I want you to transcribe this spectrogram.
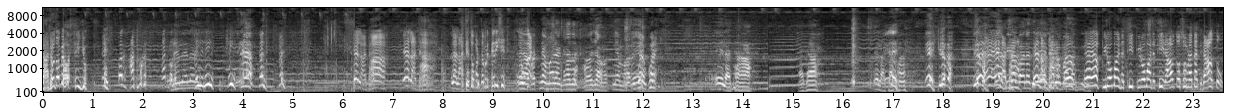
લાજો તો બેહોશ થઈ ગયો એ પગ હાથ પકડ હાથ પકડ લે, લે, લે. લે, લે, લે. લે. એ લાધા એ લાધા એલા લાધે તો પણ જબર કરી છે. વટને મારે ગાધા ખાવા જા, વટને મારે. ઊભો રહે, એ લાધા. લાધા. એ લાધા. એ પીરાબા પીરાબા નથી. પીરોબા રાવતો રાવતો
